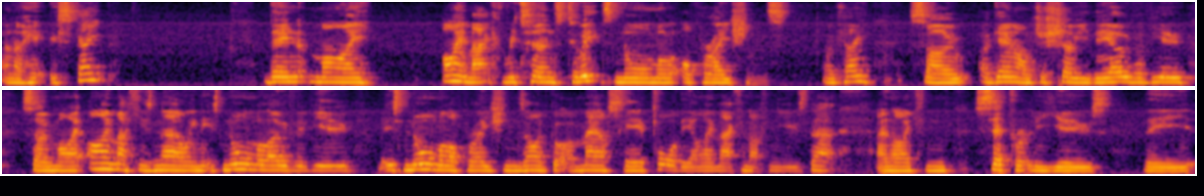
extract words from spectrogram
and I hit escape, then my iMac returns to its normal operations. Okay, so again, I'll just show you the overview. So my iMac is now in its normal overview, its normal operations. I've got a mouse here for the iMac and I can use that and I can separately use the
